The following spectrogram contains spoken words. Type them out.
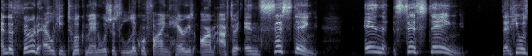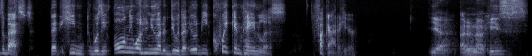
And the third L he took, man, was just liquefying Harry's arm after insisting, insisting that he was the best, that he was the only one who knew how to do it, that it would be quick and painless. Fuck out of here. Yeah, I don't know. He's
